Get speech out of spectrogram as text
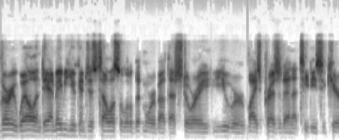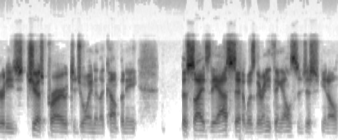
Very well. And Dan, maybe you can just tell us a little bit more about that story. You were vice president at TD Securities just prior to joining the company. Besides the asset, was there anything else that just, you know,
